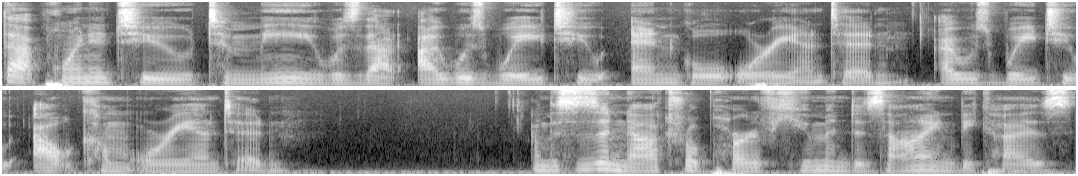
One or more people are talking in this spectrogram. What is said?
that pointed to to me was that I was way too end goal oriented. I was way too outcome oriented. And this is a natural part of human design because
